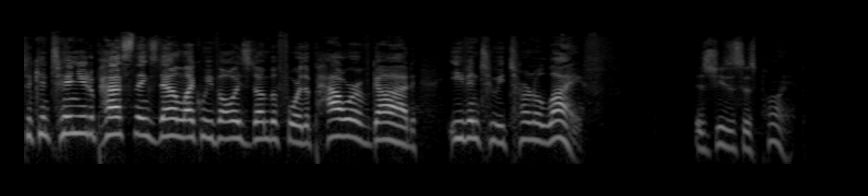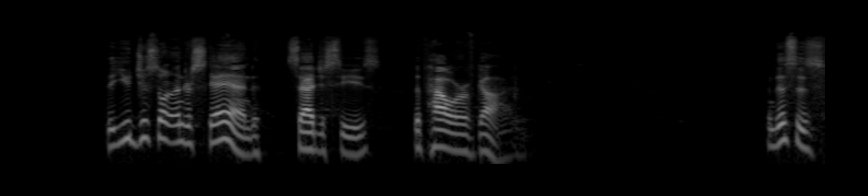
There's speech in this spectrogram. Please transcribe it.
to continue to pass things down like we've always done before. The power of God, even to eternal life, is Jesus' point. That you just don't understand, Sadducees, the power of God. And this is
